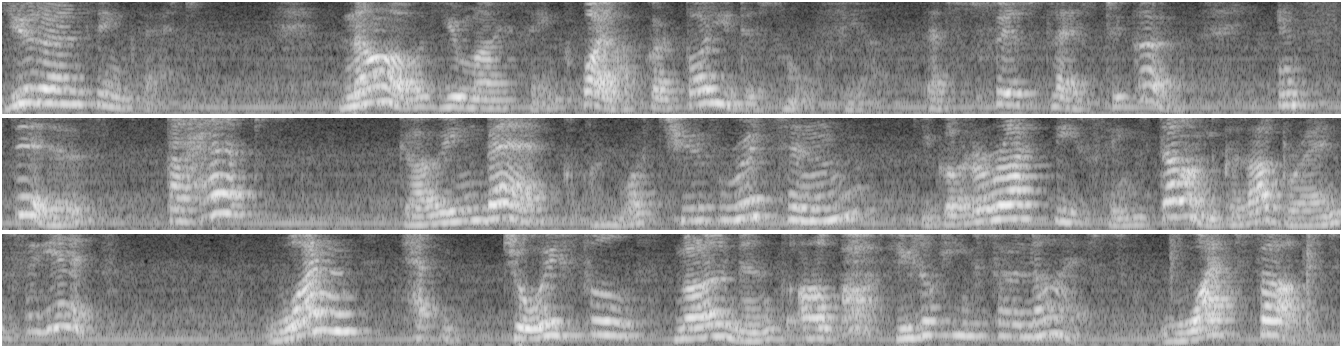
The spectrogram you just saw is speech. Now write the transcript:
you don't think that. Now you might think, well, I've got body dysmorphia. That's the first place to go. Instead of perhaps going back on what you've written, you've got to write these things down because our brains forget. One joyful moment of, oh, you're looking so nice, wipes out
